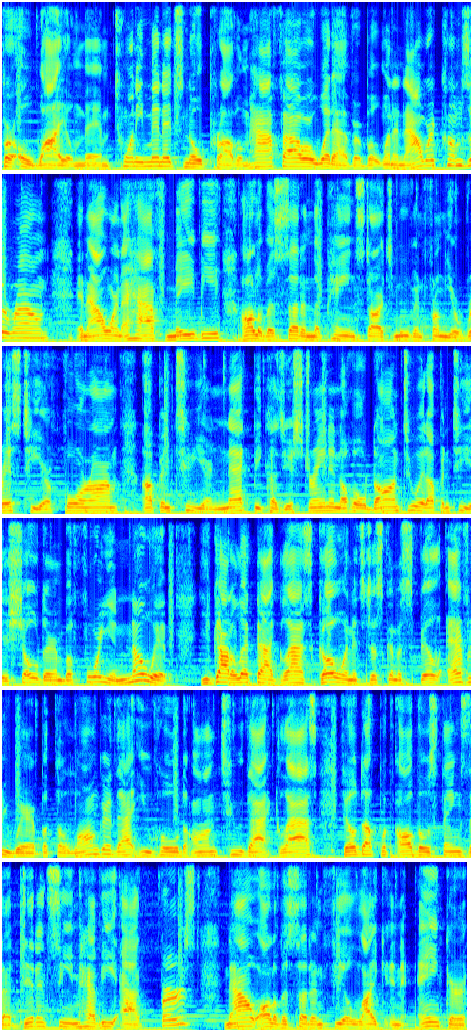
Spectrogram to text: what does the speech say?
for a while, man. 20 minutes, no problem. Half hour, whatever. But when an hour comes around, an hour and a half maybe, all of a sudden the pain starts moving from your wrist to your forearm, up into your neck because you're straining to hold on to it, up into your shoulder. And before you know it, you gotta let that glass go and it's just gonna spill everywhere. But the longer that you hold on to that glass, filled up with all those things that didn't seem heavy at first, now all of a sudden feel like an anchor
